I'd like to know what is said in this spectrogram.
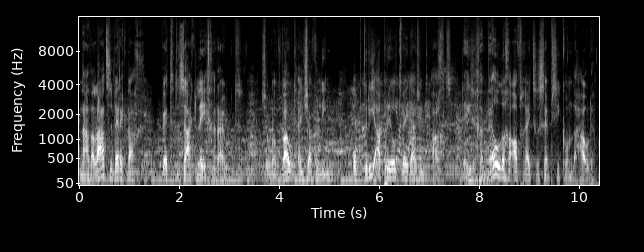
Na de laatste werkdag werd de zaak leeggeruimd, zodat Wout en Jacqueline op 3 april 2008 deze geweldige afscheidsreceptie konden houden.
